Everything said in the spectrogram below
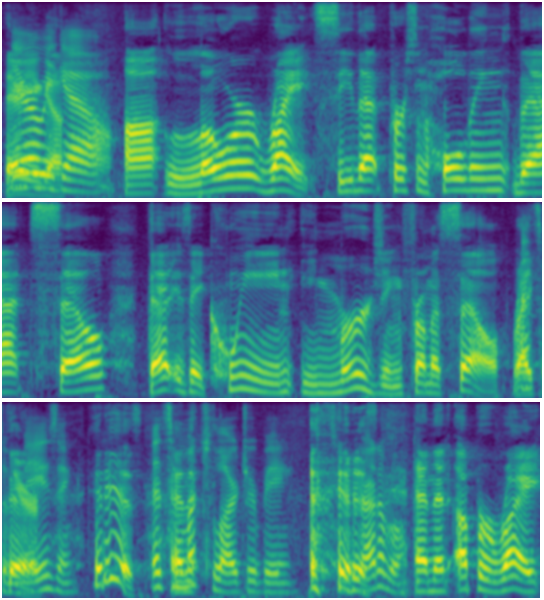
There, There we go. go. Uh, lower right, see that person holding that cell? That is a queen emerging from a cell right That's there. amazing. It is. It's a And much larger bee. It's It is. incredible. And then upper right,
